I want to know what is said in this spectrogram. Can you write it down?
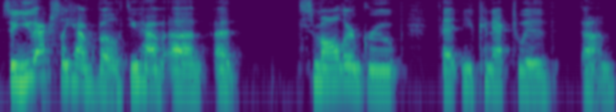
So you actually have both. You have a, a smaller group that you connect with um,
